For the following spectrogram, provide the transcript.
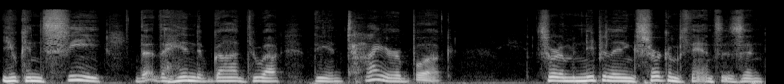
you can see the, the hand of God throughout the entire book, sort of manipulating circumstances and,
